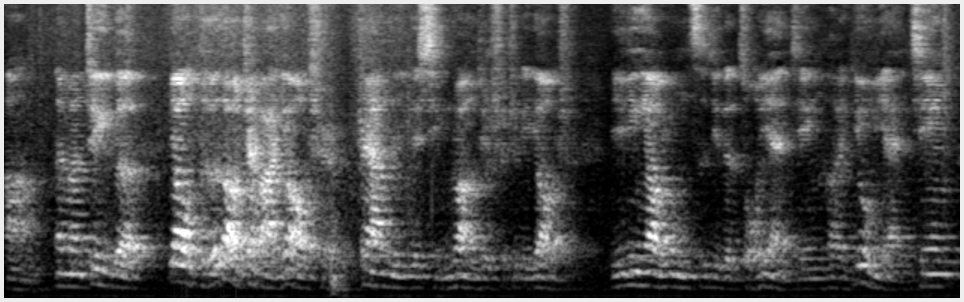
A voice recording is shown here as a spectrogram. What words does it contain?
啊，那么这个要得到这把钥匙这样的一个形状，就是这个钥匙一定要用自己的左眼睛和右眼睛，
